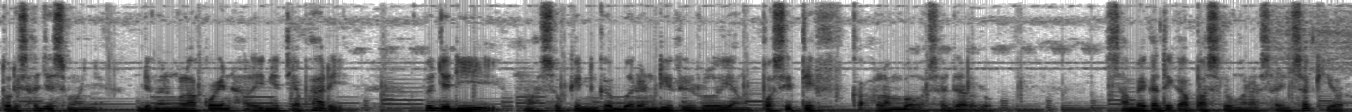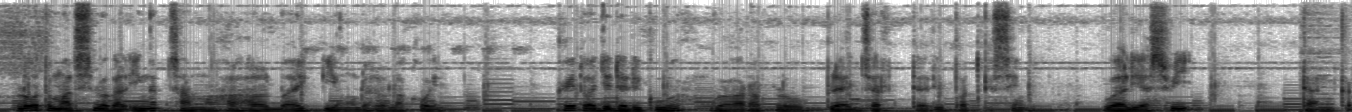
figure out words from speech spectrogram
tulis aja semuanya. Dengan ngelakuin hal ini tiap hari lu jadi masukin gambaran diri lu yang positif ke alam bawah sadar lu. Sampai ketika pas lu ngerasa insecure lu otomatis bakal inget sama hal-hal baik yang udah lu lakuin. Oke itu aja dari gua. Gua harap lu belajar dari podcast ini Gue alias Wi. Danke.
